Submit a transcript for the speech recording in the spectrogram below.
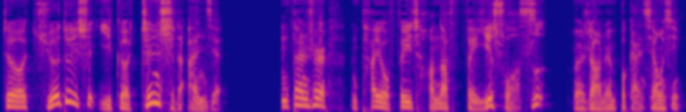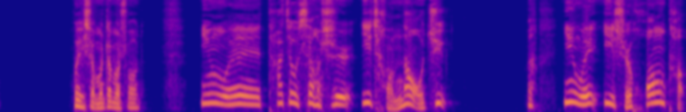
这绝对是一个真实的案件，但是它又非常的匪夷所思，让人不敢相信。为什么这么说呢？因为它就像是一场闹剧啊！因为一时荒唐，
